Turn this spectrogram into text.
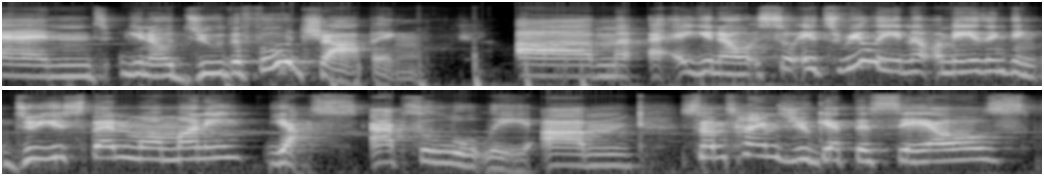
and, you know, do the food shopping. Um, you know, so it's really an amazing thing. Do you spend more money? Yes, absolutely. Um, sometimes you get the sales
